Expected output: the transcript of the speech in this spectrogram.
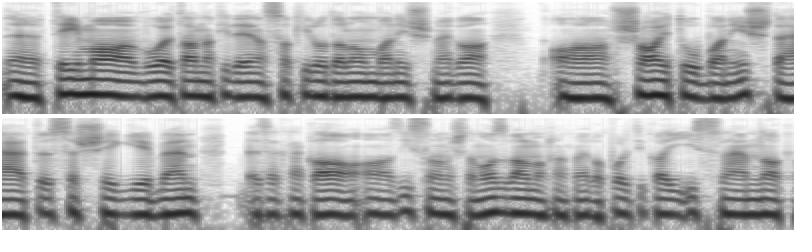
uh, téma volt annak idején a szakirodalomban is, meg a, a sajtóban is, tehát összességében ezeknek a, az iszlamista mozgalmaknak, meg a politikai iszlámnak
